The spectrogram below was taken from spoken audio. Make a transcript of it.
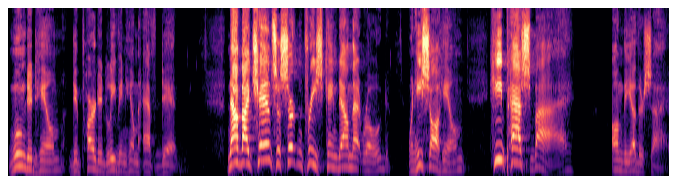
wounded him, departed, leaving him half dead. Now, by chance, a certain priest came down that road. When he saw him, he passed by on the other side.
